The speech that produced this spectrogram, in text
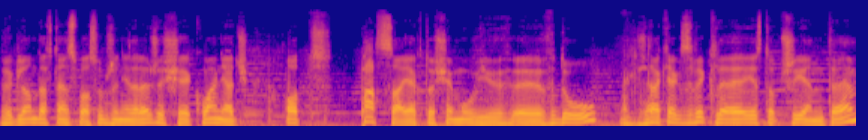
wygląda w ten sposób, że nie należy się kłaniać od pasa, jak to się mówi, w, dół, Dobrze. tak jak zwykle jest to przyjęte,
